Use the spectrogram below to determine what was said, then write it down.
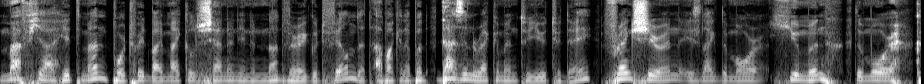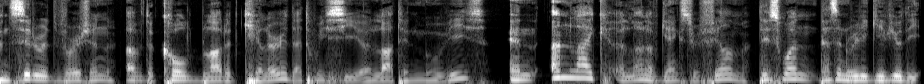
mafia hitman portrayed by Michael Shannon in a not very good film that Abracadapod doesn't recommend to you today. Frank Sheeran is like the more human, the more considerate version of the cold blooded killer that we see a lot in movies. And unlike a lot of gangster film, this one doesn't really give you the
